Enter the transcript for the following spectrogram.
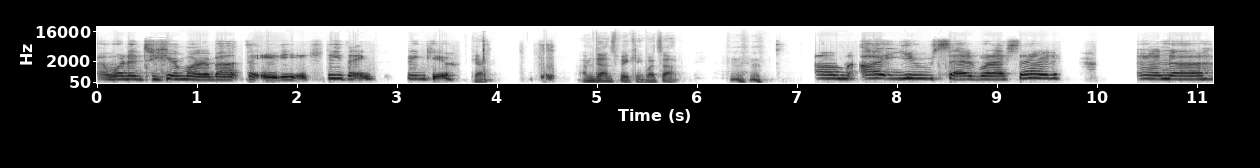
I wanted to hear more about the ADHD thing. Thank you. Okay, I'm done speaking. What's up? um, I you said what I said, and uh,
